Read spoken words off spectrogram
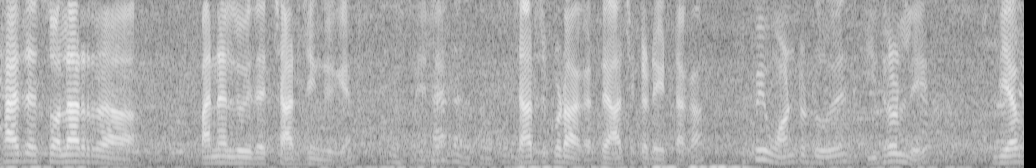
ಇಟ್ ಹ್ಯಾಸ್ ಎ ಸೋಲಾರ್ ಪ್ಯಾನಲ್ಲು ಇದೆ ಚಾರ್ಜಿಂಗಿಗೆ ಚಾರ್ಜ್ ಕೂಡ ಆಗುತ್ತೆ ಆಚೆ ಕಡೆ ಇಟ್ಟಾಗ. We want to do is ಇದರಲ್ಲಿ we have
